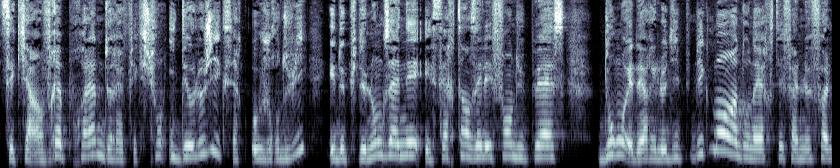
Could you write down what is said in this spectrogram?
c'est qu'il y a un vrai problème de réflexion idéologique. C'est-à-dire qu'aujourd'hui, et depuis de longues années, et certains éléphants du PS, dont, et d'ailleurs il le dit publiquement, hein, dont d'ailleurs Stéphane Le Foll,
